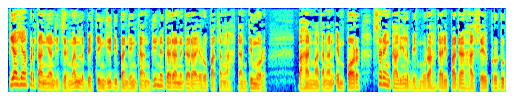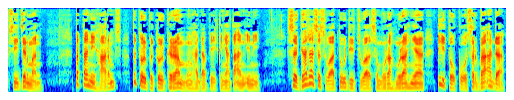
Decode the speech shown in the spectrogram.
biaya pertanian di Jerman lebih tinggi dibandingkan di negara-negara Eropa Tengah dan Timur. Bahan makanan impor sering kali lebih murah daripada hasil produksi Jerman. Petani Harms betul-betul geram menghadapi kenyataan ini. Segala sesuatu dijual semurah-murahnya di toko serba ada.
